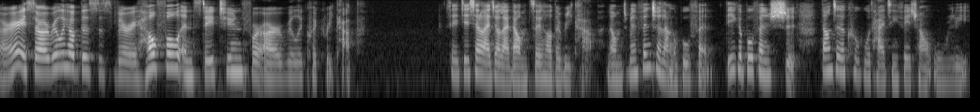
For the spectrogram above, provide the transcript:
All right. So I really hope this is very helpful, and stay tuned for our really quick recap. 所以接下来就来到我们最后的 recap。那我们这边分成两个部分，第一个部分是当这个客户他已经非常无力，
